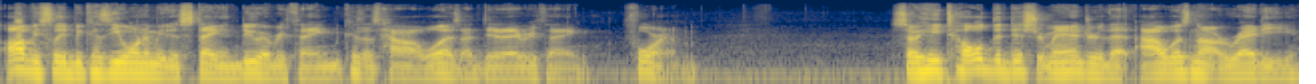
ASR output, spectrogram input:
Obviously, because he wanted me to stay and do everything, because that's how I was. I did everything for him. So he told the district manager that I was not ready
